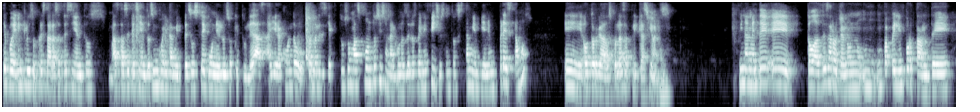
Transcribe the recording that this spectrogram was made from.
te pueden incluso prestar a 700, hasta 750 mil pesos según el uso que tú le das. Ahí era cuando, cuando les decía que tú sumas puntos y son algunos de los beneficios. Entonces también vienen préstamos eh, otorgados por las aplicaciones. Finalmente, eh, todas desarrollan un, un papel importante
